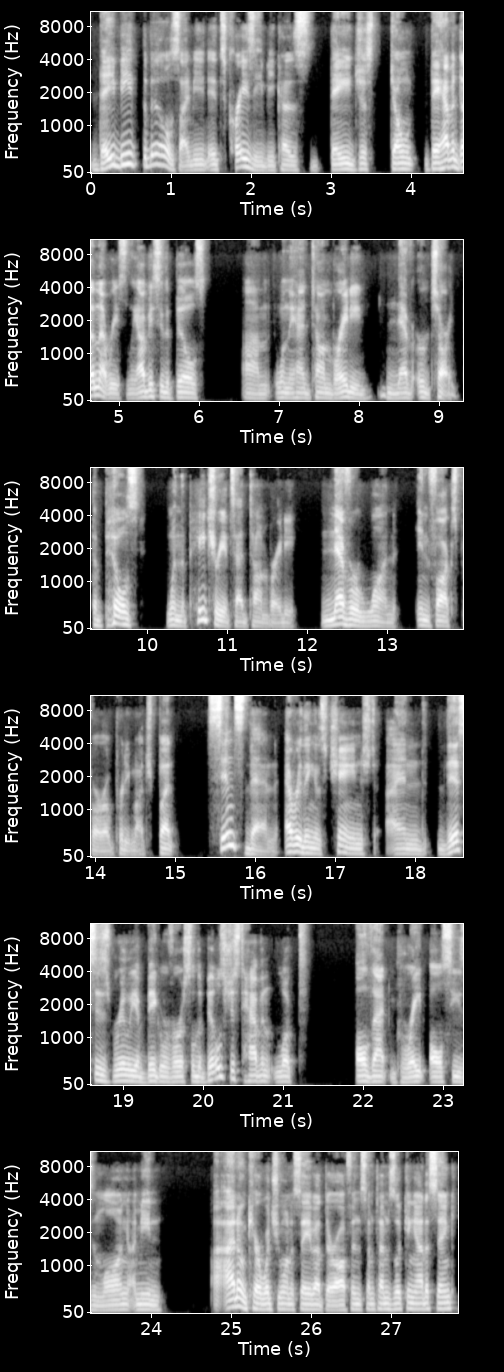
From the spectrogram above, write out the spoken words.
they beat the Bills. I mean, it's crazy because they just don't. They haven't done that recently. Obviously, the Bills, um, when they had Tom Brady, never. Or sorry, the Bills when the Patriots had Tom Brady, never won in Foxborough, pretty much. But since then, everything has changed, and this is really a big reversal. The Bills just haven't looked all that great all season long. I mean, I don't care what you want to say about their offense. Sometimes looking out of sync,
